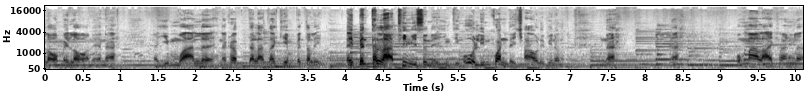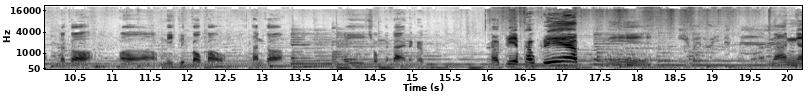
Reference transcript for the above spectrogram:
หล่อไม่หล่อเนี่ยนะยิ้มหวานเลยนะครับตลาดตาเขียมเป็นตลาดไอเป็นตลาดที่มีเสน่ห์จริงๆ โอ้ลิ้นควันแต่เช้าเลยพี่น้องนะนะผมมาหลายครั้งแล้ว แล้วก็มีคลิปเก่าๆ ท่านก็ไปชมกันได้นะครับข้าวเกรียบข้าวเกรียบนี่นั่นไง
